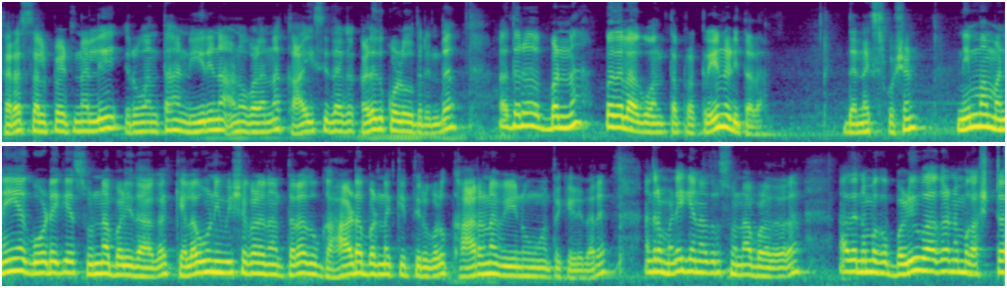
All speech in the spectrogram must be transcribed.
ಫೆರಸ್ ಸಲ್ಫೇಟ್ನಲ್ಲಿ ಇರುವಂತಹ ನೀರಿನ ಅಣುಗಳನ್ನು ಕಾಯಿಸಿದಾಗ ಕಳೆದುಕೊಳ್ಳುವುದರಿಂದ ಅದರ ಬಣ್ಣ ಬದಲಾಗುವಂಥ ಪ್ರಕ್ರಿಯೆ ನಡೀತದೆ. ದ ನೆಕ್ಸ್ಟ್ ಕ್ವಶನ್ ನಿಮ್ಮ ಮನೆಯ ಗೋಡೆಗೆ ಸುಣ್ಣ ಬಳಿದಾಗ ಕೆಲವು ನಿಮಿಷಗಳ ನಂತರ ಅದು ಗಾಢ ಬಣ್ಣಕ್ಕೆ ತಿರುಗಲು ಕಾರಣವೇನು ಅಂತ ಕೇಳಿದ್ದಾರೆ. ಅಂದರೆ ಮನೆಗೆ ಏನಾದರೂ ಸುಣ್ಣ ಬಳದ್ರೆ ಅದು ನಮಗೆ ಬಳಿಯುವಾಗ ನಮಗೆ ಅಷ್ಟು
